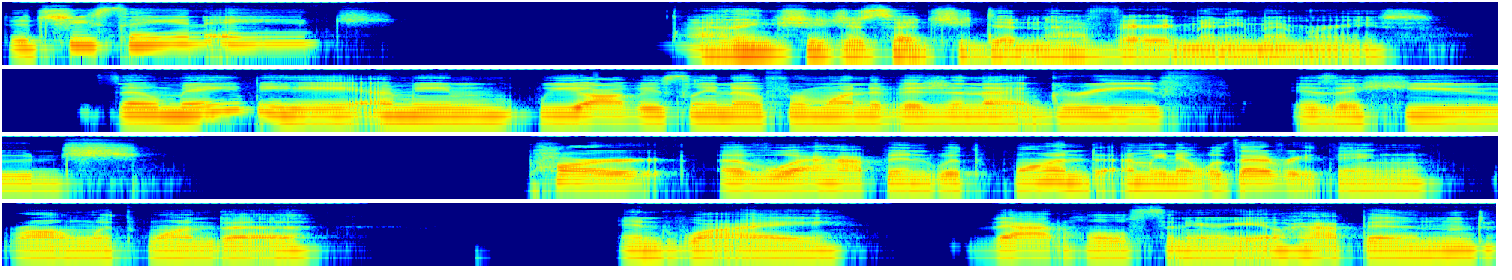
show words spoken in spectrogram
Did she say an age? I think she just said she didn't have very many memories. So maybe, I mean, we obviously know from WandaVision that grief is a huge part of what happened with Wanda. I mean, it was everything wrong with Wanda and why that whole scenario happened.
